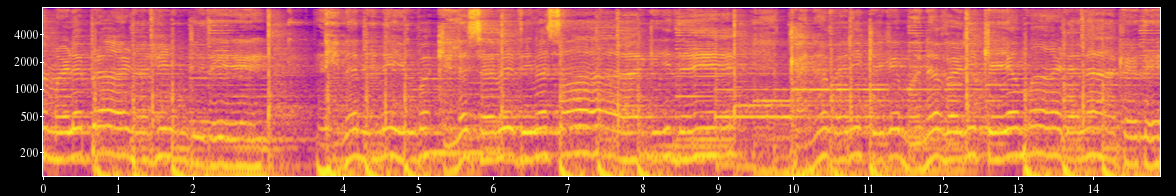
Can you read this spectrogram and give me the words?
ಮಳೆ ಪ್ರಾಣ ಹಿಂಡಿದೆ. ನಿನ ನೆನೆಯುವ ಕೆಲಸವೇ ದಿನ ಸಾಗಿದೆ. ಕನವರಿಕೆಗೆ ಮನವರಿಕೆಯ ಮಾಡಲಾಗದೆ.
